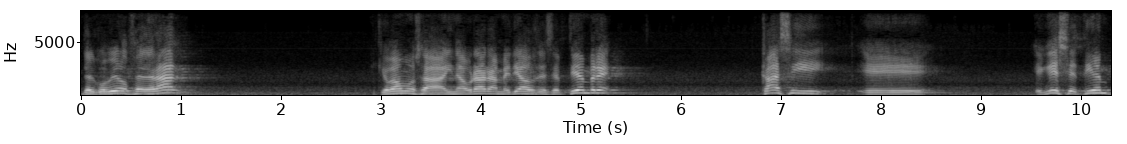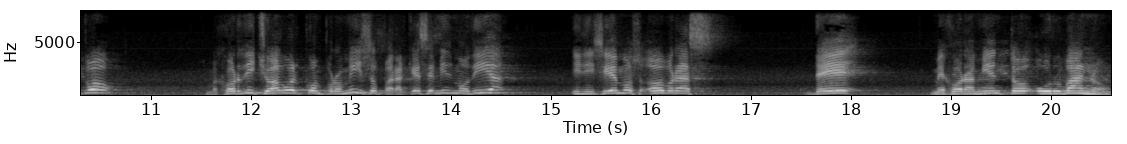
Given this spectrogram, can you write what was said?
del gobierno federal, que vamos a inaugurar a mediados de septiembre, casi eh, en ese tiempo, mejor dicho, hago el compromiso para que ese mismo día iniciemos obras de mejoramiento urbano.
